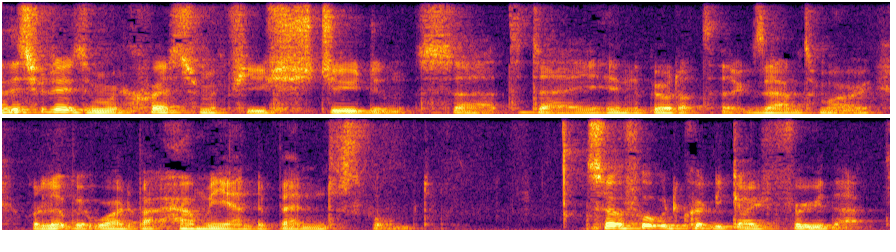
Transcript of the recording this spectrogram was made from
this video is a request from a few students uh, today in the build up to the exam tomorrow. We're a little bit worried about how meander bend formed. So I thought we'd quickly go through that.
